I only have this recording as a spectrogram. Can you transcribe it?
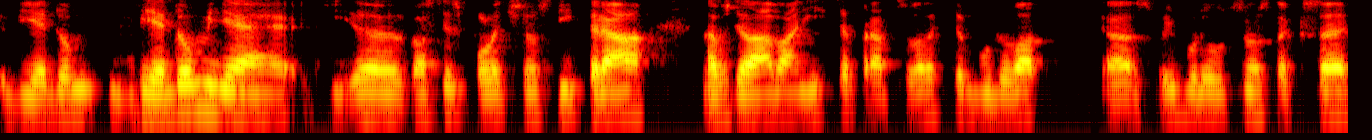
vědom, vědomně e, vlastně společností, která na vzdělávání chce pracovat, chce budovat e, svou budoucnost, tak se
